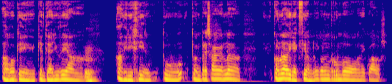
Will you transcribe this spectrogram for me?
algo que, que te ayude a, hmm. A dirigir tu, tu empresa con una dirección y con un rumbo adecuados.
